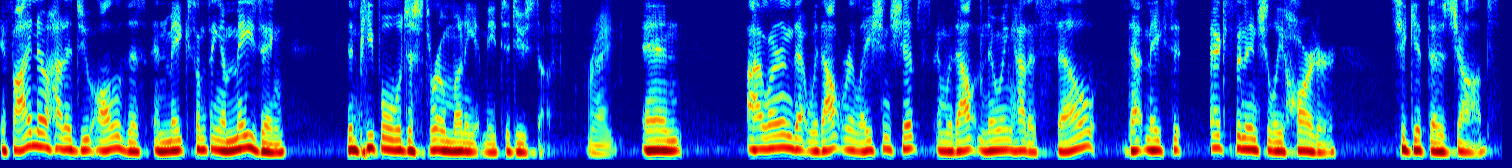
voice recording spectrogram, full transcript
if I know how to do all of this and make something amazing, then people will just throw money at me to do stuff. Right. And I learned that without relationships and without knowing how to sell, that makes it exponentially harder to get those jobs.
